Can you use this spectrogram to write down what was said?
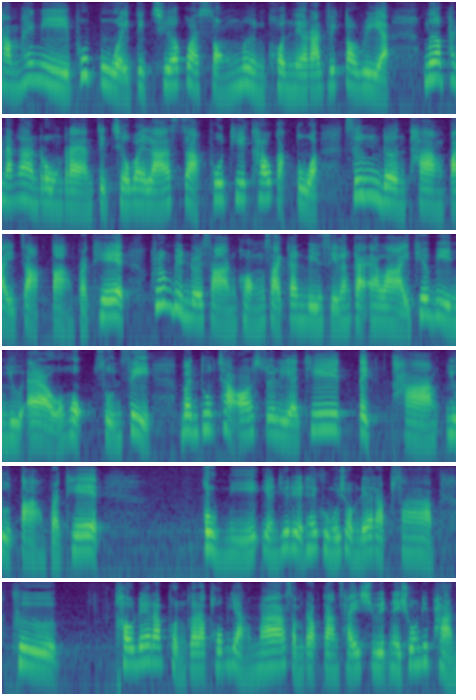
ทำให้มีผู้ป่วยติดเชื้อกว่า 20,000 คนในรัฐวิกตอเรีย เมื่อพนักงานโรงแรมติดเชื้อไวรัสจากผู้ที่เข้ากักตัว ซึ่งเดินทางไปจากต่างประเทศ เครื่องบินโดยสารของสายการบินศรีลังกาแอร์ไลน์เที่ยวบิน UL 604บรรทุกชาวออสเตรเลียที่ติดค้างอยู่ต่างประเทศทศ กลุ่มนี้อย่างที่เรียนให้คุณผู้ชมได้รับทราบ คือเขาได้รับผลกระทบอย่างมากสำหรับการใช้ชีวิตในช่วงที่ผ่าน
